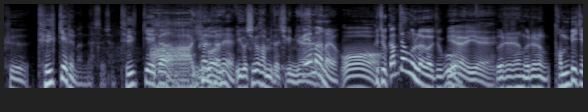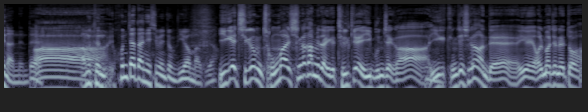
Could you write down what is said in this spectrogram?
그 예. 들깨를 만났어요. 전 들깨가 아, 이거 북한산에 이거 심각합니다 지금. 예. 꽤 많아요. 오. 그쵸 깜짝 놀라가지고 예, 예. 으르렁 으르렁 덤비진 않는데 아. 아무튼 혼자 다니시면 좀 위험하고요. 이게 지금 정말 심각합니다. 이게 들깨 이 문제가 음. 이게 굉장히 심각한데 이게 얼마 전에 또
